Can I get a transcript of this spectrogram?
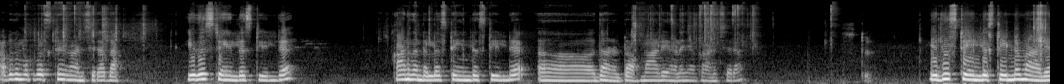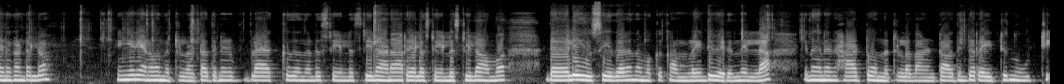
അപ്പോൾ നമുക്ക് ഫസ്റ്റ് കാണിച്ചു തരാം. അതാ ഇത് സ്റ്റെയിൻലെസ് സ്റ്റീലിന്റെ കാണുന്നുണ്ടല്ലോ. സ്റ്റെയിൻലെസ് സ്റ്റീലിന്റെ ഇതാണ് കേട്ടോ മാലയാണ് ഞാൻ കാണിച്ചു തരാം. ഇത് സ്റ്റെയിൻലെസ് സ്റ്റീലിന്റെ മാലയാണ് കണ്ടല്ലോ. ഇങ്ങനെയാണ് വന്നിട്ടുള്ളത് കേട്ടോ. അതിനൊരു ബ്ലാക്ക് തന്നിട്ട് സ്റ്റെയിൻലെസ് സ്റ്റീലാണ് അറിയാലോ സ്റ്റെയിൻലെസ് സ്റ്റീലാകുമ്പോൾ ഡെയിലി യൂസ് ചെയ്താലും നമുക്ക് കംപ്ലൈന്റ് വരുന്നില്ല. ഇതിങ്ങനെ ഒരു ഹാർട്ട് വന്നിട്ടുള്ളതാണ് കേട്ടോ. അതിന്റെ റേറ്റ് നൂറ്റി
